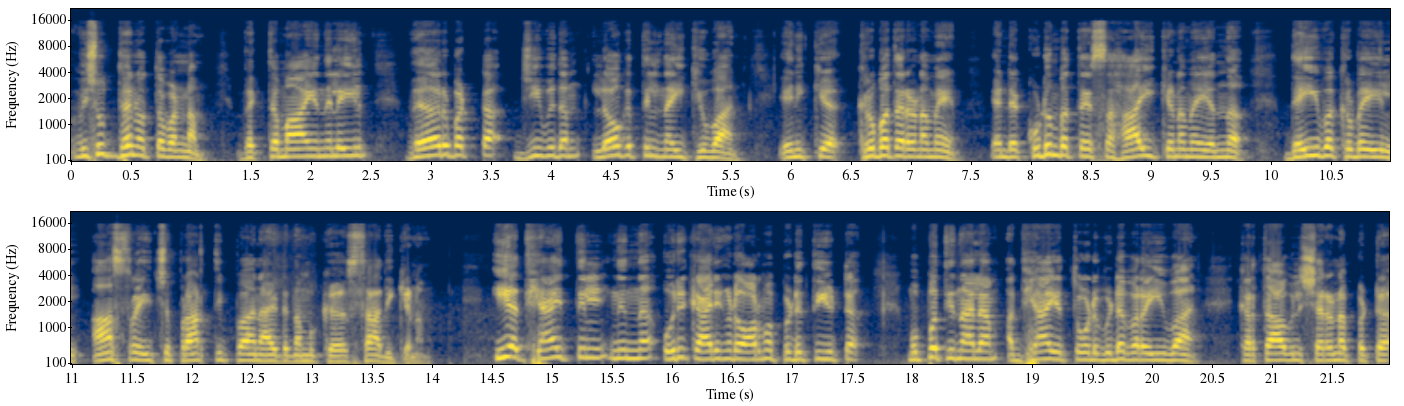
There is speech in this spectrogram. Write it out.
വിശുദ്ധനൊത്തവണ്ണം വ്യക്തമായ നിലയിൽ വേർപെട്ട ജീവിതം ലോകത്തിൽ നയിക്കുവാൻ എനിക്ക് കൃപ തരണമേ. എന്റെ കുടുംബത്തെ സഹായിക്കണമേ എന്ന് ദൈവകൃപയിൽ ആശ്രയിച്ച് പ്രാർത്ഥിപ്പാനായിട്ട് നമുക്ക് സാധിക്കണം. ഈ അധ്യായത്തിൽ നിന്ന് ഒരു കാര്യം കൂടെ ഓർമ്മപ്പെടുത്തിയിട്ട് മുപ്പത്തിനാലാം അധ്യായത്തോട് വിട പറയുവാൻ കർത്താവിൽ ശരണപ്പെട്ട്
